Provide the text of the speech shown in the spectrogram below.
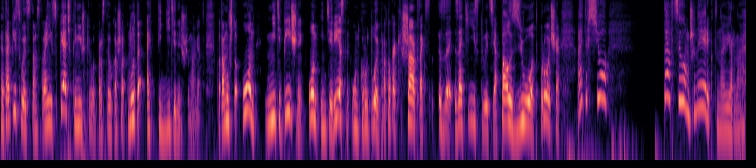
Это описывается там страниц 5 в книжке вот про стрелка Шарпа, но это офигительнейший момент, потому что он нетипичный, он интересный, он крутой, про то, как Шарп так затискивает себя, ползет, прочее. А это все да, в целом дженерик-то, наверное.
